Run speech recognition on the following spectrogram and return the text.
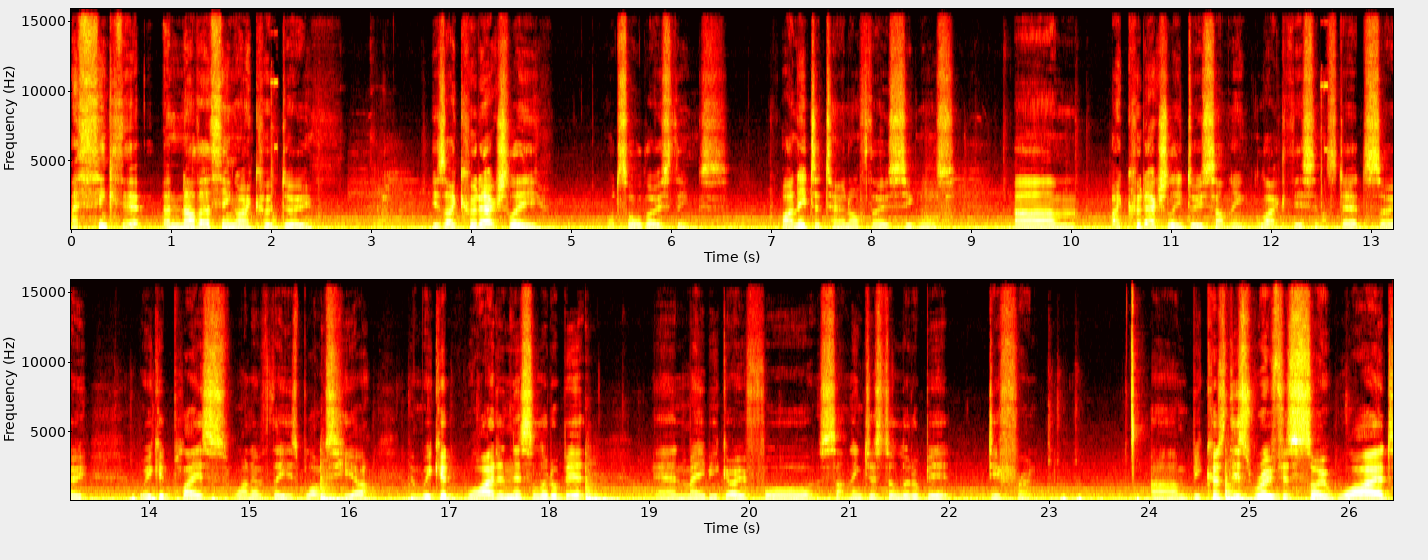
I think that another thing I could do is I could actually... What's all those things? I need to turn off those signals. Um, I could actually do something like this instead. So we could place one of these blocks here and we could widen this a little bit and maybe go for something just a little bit different. Um, because this roof is so wide,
